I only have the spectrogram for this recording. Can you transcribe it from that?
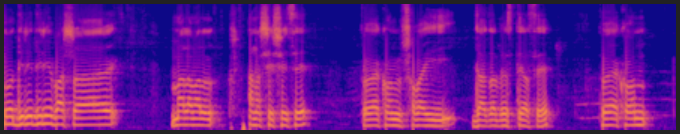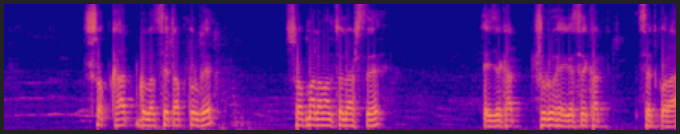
তো ধীরে ধীরে বাসায় মালামাল আনা শেষ হয়েছে। তো এখন সবাই যা যার ব্যস্ত আছে, তো এখন সব খাটগুলো সেট আপ করবে। সব মালামাল চলে আসছে। এই যে খাট শুরু হয়ে গেছে, খাট সেট করা।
